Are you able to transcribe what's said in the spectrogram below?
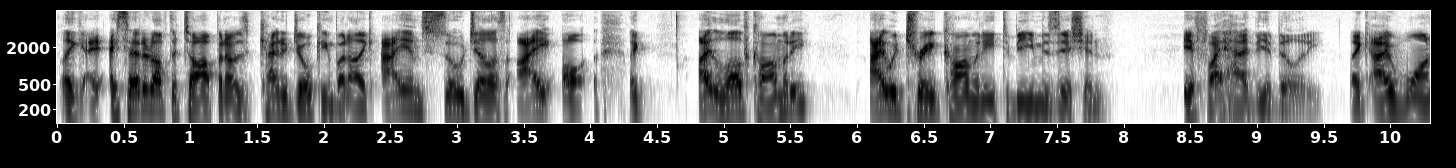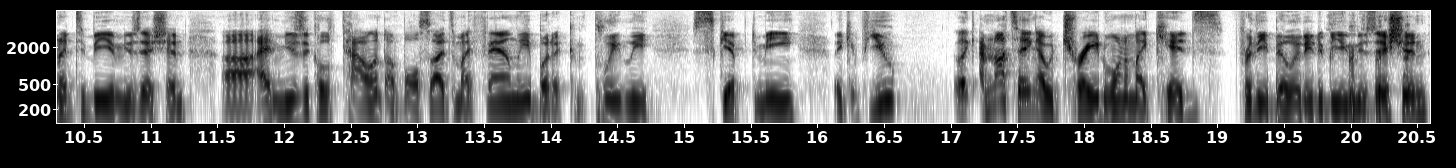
like I, I said it off the top, and I was kind of joking, but like I am so jealous. I all like I love comedy. I would trade comedy to be a musician if I had the ability. Like I wanted to be a musician. Uh, I have musical talent on both sides of my family, but it completely skipped me. Like if you like, I'm not saying I would trade one of my kids for the ability to be a musician.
